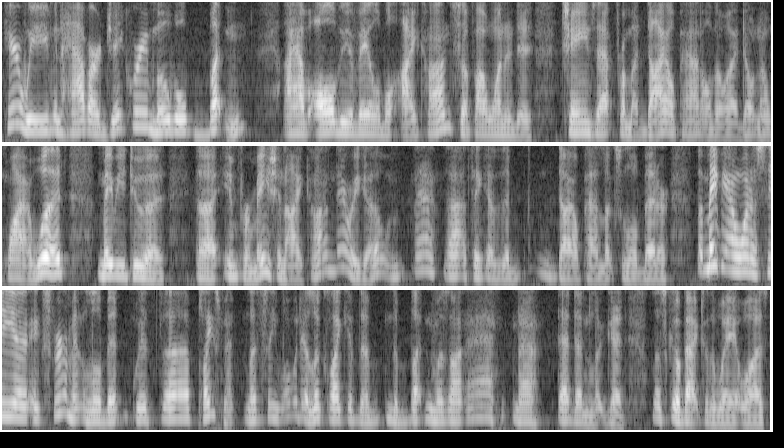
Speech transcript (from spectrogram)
here we even have our jQuery mobile button I have all the available icons. So if I wanted to change that from a dial pad, although I don't know why I would, maybe to a uh, information icon. There we go. Eh, I think the dial pad looks a little better. But maybe I want to see uh, experiment a little bit with uh, placement. Let's see what would it look like if the the button was on. Eh, nah, that doesn't look good. Let's go back to the way it was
